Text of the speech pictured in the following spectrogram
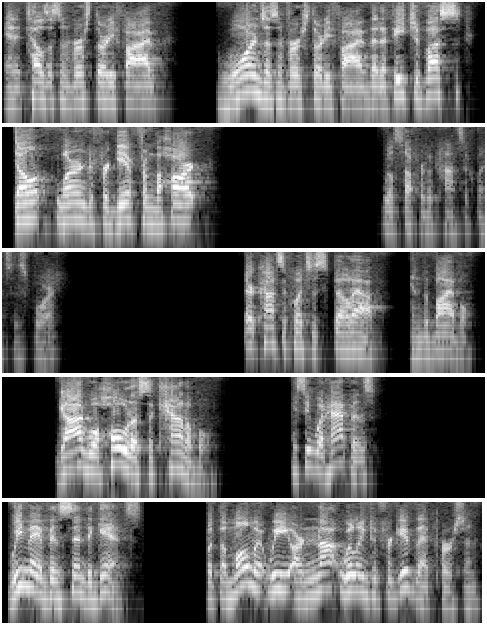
And it tells us in verse 35, warns us in verse 35 that if each of us don't learn to forgive from the heart, we'll suffer the consequences for it. There are consequences spelled out in the Bible. God will hold us accountable. You see what happens? We may have been sinned against, but the moment we are not willing to forgive that person,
